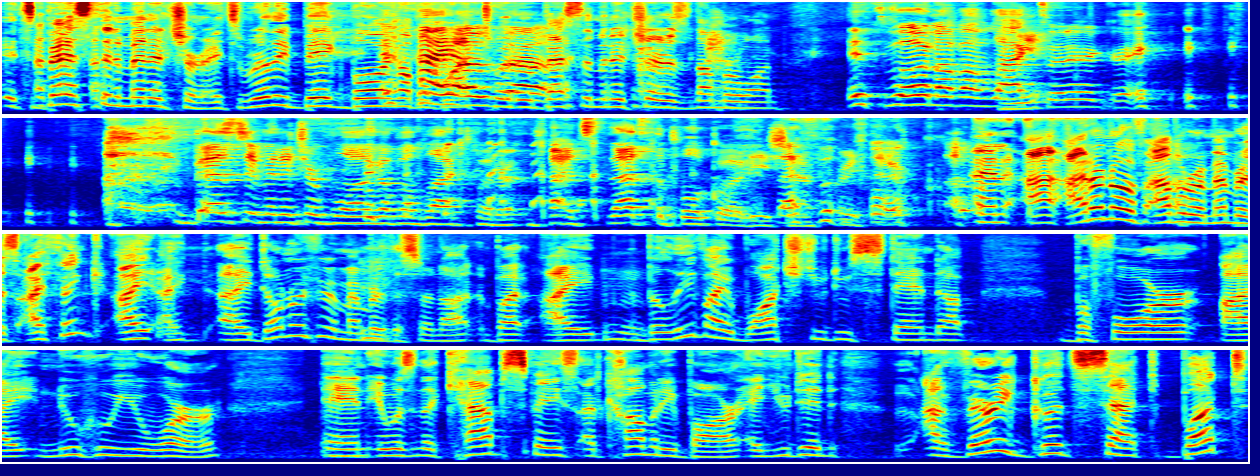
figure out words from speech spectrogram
It's best in miniature. It's really big, blowing up on I Black Twitter. so. Best in miniature is number one. It's blowing up on Black Yeah. Twitter. Great. Best in miniature blowing up on Black Twitter. That's that's the pull quote. He That's shot the right there. quote. And I, I don't know if Aba remembers. I think I, I I don't know if you remember this or not, but I Mm. believe I watched you do stand up before I knew who you were, and it was in the cab space at Comedy Bar, and you did a very good set. But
